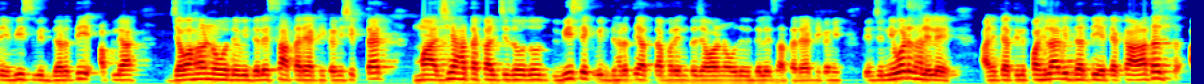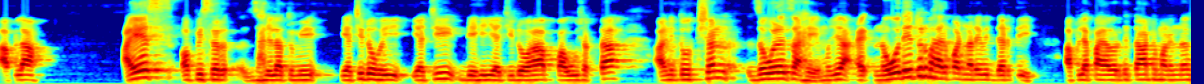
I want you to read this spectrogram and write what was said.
ते वीस विद्यार्थी आपल्या जवाहर नवोदय विद्यालय सातारा या ठिकाणी शिकतायत माझे हाताखालचे जवळजवळ वीस एक विद्यार्थी आतापर्यंत जवाहर नवोदय विद्यालय सातारा या ठिकाणी त्यांची निवड झालेली आहे आणि त्यातील पहिला विद्यार्थी येत्या काळातच आपला आय एस ऑफिसर झालेला तुम्ही याची डोही याची देही याची डोहा पाहू शकता. आणि तो क्षण जवळच आहे. म्हणजे आ- नवोदयतून बाहेर पडणारे विद्यार्थी आपल्या पायावरती ताठ मानेनं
